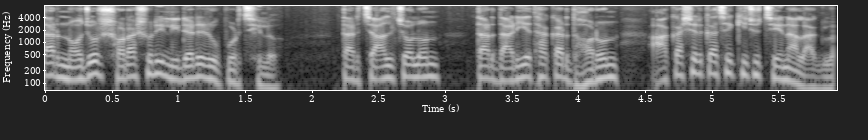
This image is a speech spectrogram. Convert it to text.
তার নজর সরাসরি লিডারের উপর ছিল। তার চালচলন, তার দাঁড়িয়ে থাকার ধরন, আকাশের কাছে কিছু চেনা লাগল।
